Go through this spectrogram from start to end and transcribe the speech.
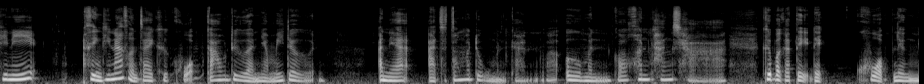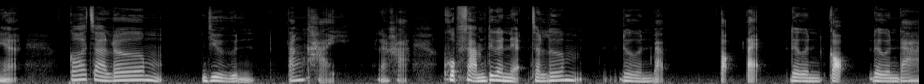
ทีนี้สิ่งที่น่าสนใจคือขวบเก้าเดือนยังไม่เดิน อันเนี้ยอาจจะต้องมาดูเหมือนกัน ว่า เออมันก็ค่อนข้างช้า คือปกติเด็กขวบหนึ่งเนี่ยก็จะเริ่มยืนตั้งไข่นะคะขวบสามเดือนเนี่ยจะเริ่มเดินแบบเตาะแตะเดินเกาะเดินได้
